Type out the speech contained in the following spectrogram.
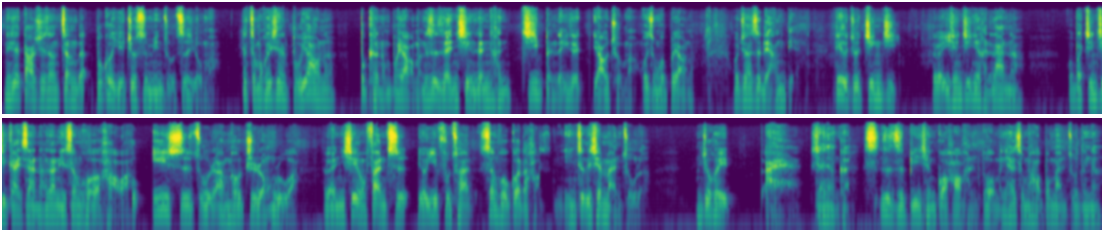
那些大学生争的，不过也就是民主自由嘛？那怎么会现在不要呢？不可能不要嘛！那是人性，人很基本的一个要求嘛？为什么会不要呢？我觉得它是两点，第一个就是经济，对吧？以前经济很烂呐。我把经济改善了，让你生活好啊，衣食足，然后知荣辱啊，对不对？你先有饭吃，有衣服穿，生活过得好，你这个先满足了，你就会，哎，想想看，日子比以前过好很多嘛，你还有什么好不满足的呢？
